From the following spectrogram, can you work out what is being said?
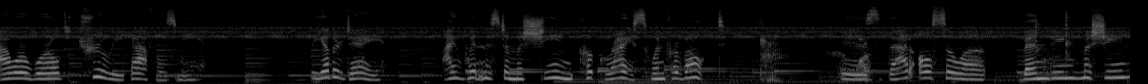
our world truly baffles me. The other day, I witnessed a machine cook rice when provoked. Is that also a vending machine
